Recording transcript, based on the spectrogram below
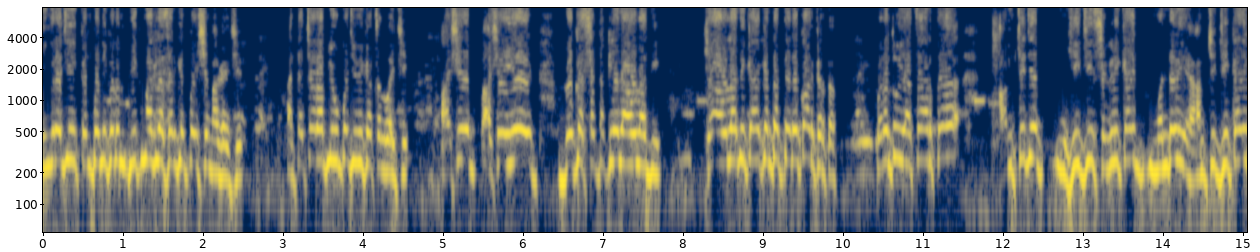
इंग्रजी कंपनीकडून भीक मागल्यासारखे पैसे मागायचे. आणि त्याच्यावर आपली उपजीविका चालवायची. असे असे हे डोक्यात सटकलेले अवलादी. हे अवलादी काय करतात ते रेकॉर्ड करतात. परंतु याचा अर्थ आमचे जे ही जी सगळी काही मंडळी आहे आमची जी काही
